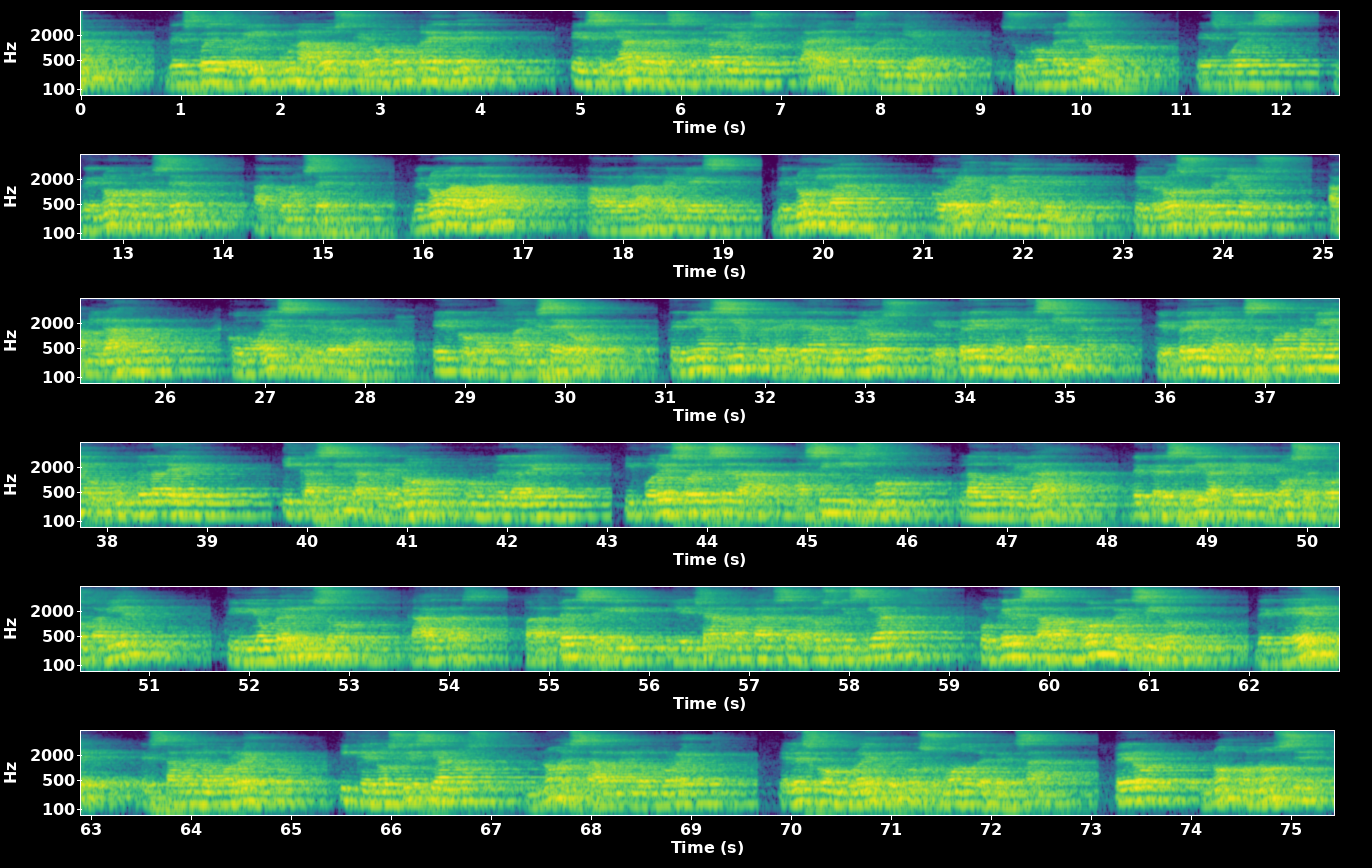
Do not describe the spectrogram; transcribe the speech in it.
después de oír una voz que no comprende, en señal de respeto a Dios, cae rostro en tierra. Su conversión es pues de no conocer a conocer, de no valorar a valorar la iglesia de no mirar correctamente el rostro de Dios a mirarlo como es en verdad. Él como fariseo tenía siempre la idea de un Dios que premia y castiga, que premia al que se porta bien o cumple la ley y castiga al que no cumple la ley. Y por eso Él se da a sí mismo la autoridad de perseguir a aquel que no se porta bien, pidió permiso, cartas, para perseguir y echar a la cárcel a los cristianos, porque él estaba convencido de que él estaba en lo correcto y que los cristianos no estaban en lo correcto. Él es congruente con su modo de pensar, pero no conoce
